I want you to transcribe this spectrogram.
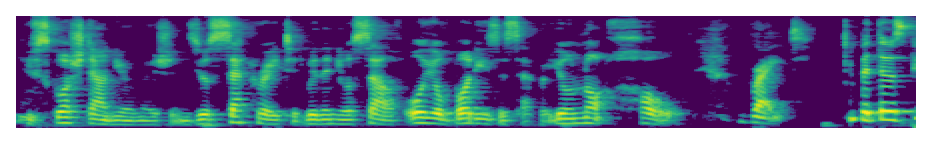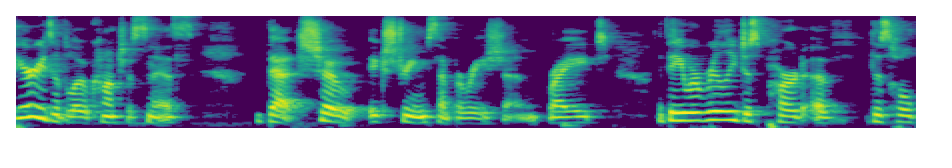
you've squashed down your emotions, you're separated within yourself, all your bodies are separate, you're not whole. Right. But those periods of low consciousness that show extreme separation, right? They were really just part of this whole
